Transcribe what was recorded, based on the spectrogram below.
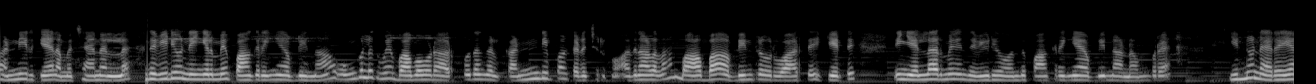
பண்ணியிருக்கேன் நம்ம சேனலில் இந்த வீடியோ நீங்களுமே பார்க்குறீங்க அப்படின்னா உங்களுக்குமே பாபாவோட அற்புதங்கள் கண்டிப்பாக கிடைச்சிருக்கும். அதனால தான் பாபா அப்படின்ற ஒரு வார்த்தையை கேட்டு நீங்கள் எல்லாருமே இந்த வீடியோ வந்து பார்க்குறீங்க அப்படின்னு நான் நம்புகிறேன் இன்னும் நிறையா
